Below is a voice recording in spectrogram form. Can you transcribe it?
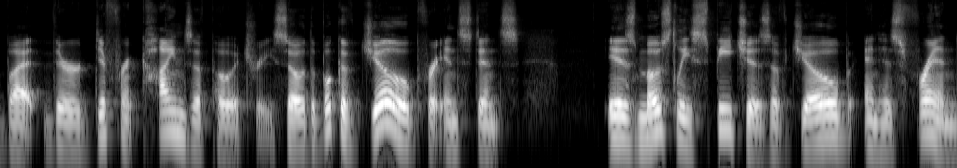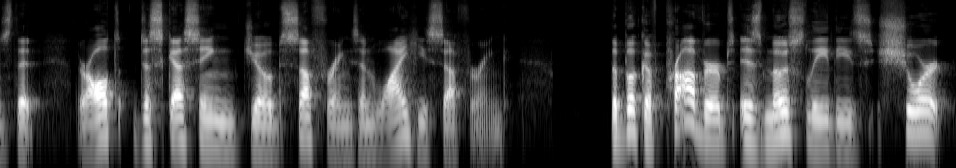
but they're different kinds of poetry. So the book of Job, for instance, is mostly speeches of Job and his friends that they're all discussing Job's sufferings and why he's suffering. The book of Proverbs is mostly these short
